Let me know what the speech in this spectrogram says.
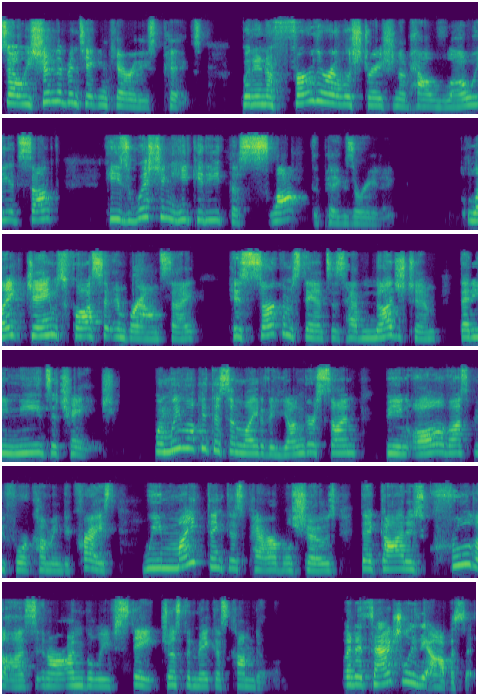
So he shouldn't have been taking care of these pigs. But in a further illustration of how low he had sunk, he's wishing he could eat the slop the pigs are eating. Like Jamieson Fausset and Brown say, his circumstances have nudged him that he needs a change. When we look at this in light of the younger son being all of us before coming to Christ, we might think this parable shows that God is cruel to us in our unbelief state just to make us come to him. But it's actually the opposite.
